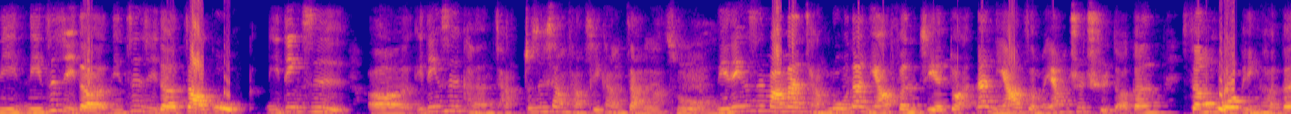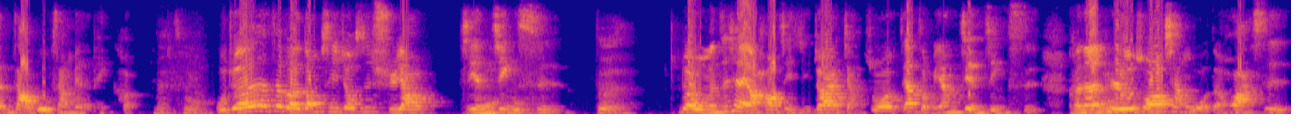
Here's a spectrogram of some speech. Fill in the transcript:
你你自己的你自己的照顾一定是呃一定是可能长就是像长期抗战嘛，没错，你一定是漫漫长路，那你要分阶段，那你要怎么样去取得跟生活平衡跟照顾上面的平衡？没错，我觉得这个东西就是需要渐进式，对，对，我们之前有好几集都在讲说要怎么样渐进式，可能比如说像我的话是。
